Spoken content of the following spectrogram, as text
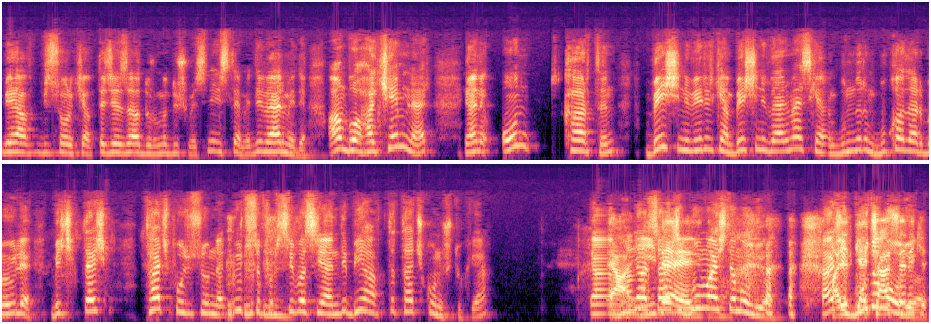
bir, hafta, bir sonraki hafta ceza duruma düşmesini istemedi, vermedi. Ama bu hakemler yani 10 kartın 5'ini verirken 5'ini vermezken bunların bu kadar böyle Beşiktaş taç pozisyonundan 3-0 Sivas'ı yendi. Bir hafta taç konuştuk ya. Ya, Ya bunlar sadece de- bu maçta mı oluyor? Sadece Hayır geçen seneki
